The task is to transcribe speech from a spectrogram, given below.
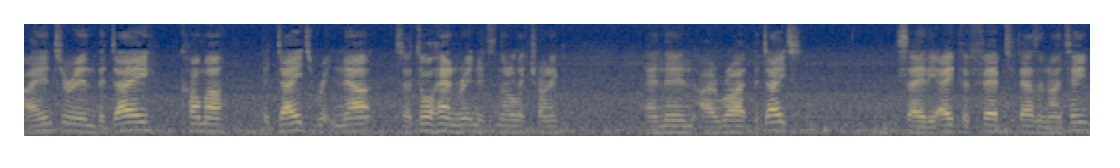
I enter in the day, comma, the date written out. So it's all handwritten, it's not electronic. And then I write the date, say the 8th of Feb 2019.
